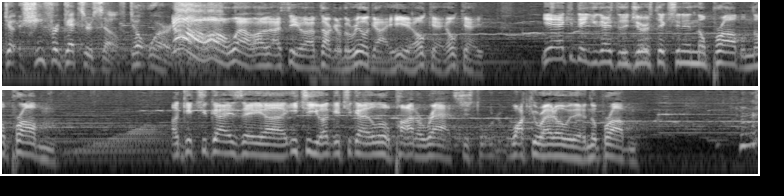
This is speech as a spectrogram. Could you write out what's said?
d- she forgets herself. Don't worry. Oh, oh well, I, I see. I'm talking to the real guy here. Okay, okay. Yeah, I can take you guys to the jurisdiction in, no problem, no problem. I'll get you guys a, uh, each of you, I'll get you guys a little pot of rats. Just walk you right over there, no problem.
